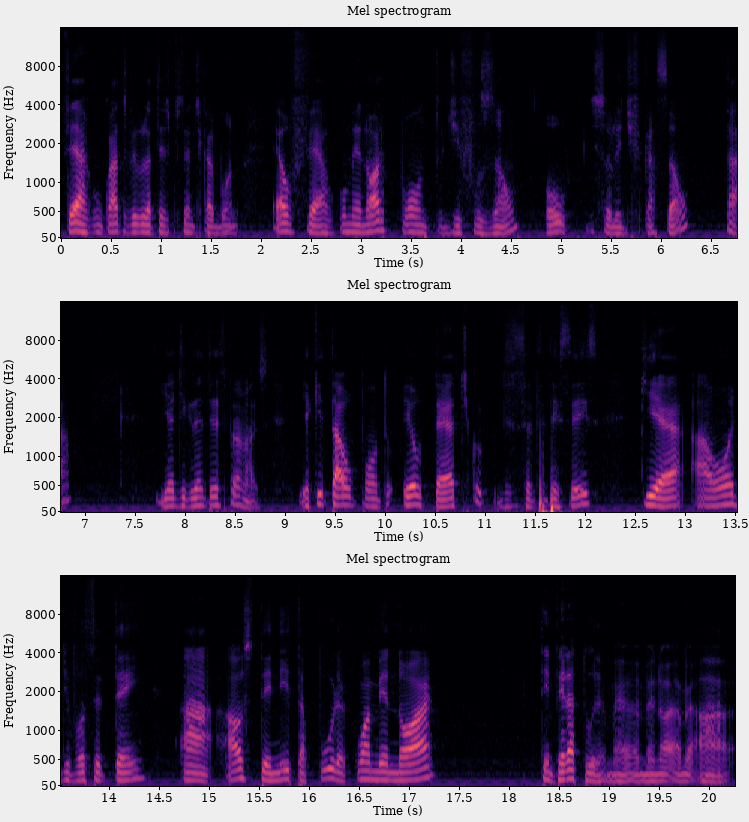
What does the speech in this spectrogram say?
ferro com 4,3% de carbono é o ferro com menor ponto de fusão ou de solidificação, tá? E é de grande interesse para nós. E aqui está o ponto eutético de 76, que é aonde você tem a austenita pura com a menor temperatura. A, menor, a, a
